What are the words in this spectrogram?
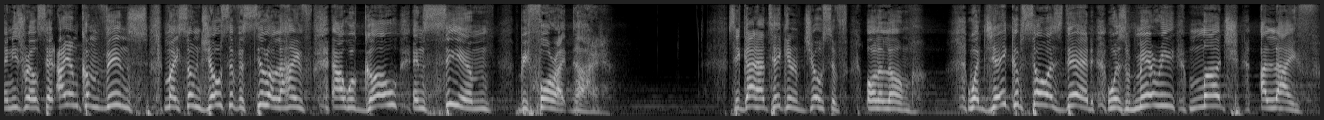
And Israel said, I am convinced my son Joseph is still alive. I will go and see him before I die. See, God had taken of Joseph all along. What Jacob saw as dead was very much alive.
